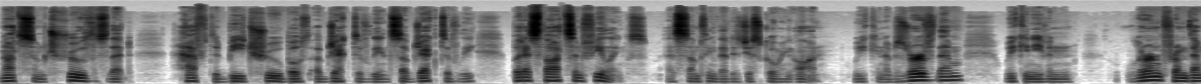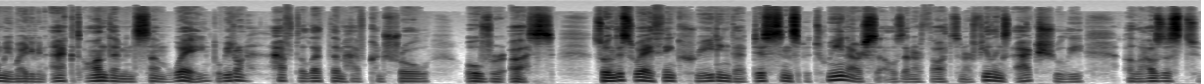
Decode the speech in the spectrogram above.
not some truths that have to be true both objectively and subjectively, but as thoughts and feelings, as something that is just going on. We can observe them, we can even learn from them, we might even act on them in some way, but we don't have to let them have control over us. So, in this way, I think creating that distance between ourselves and our thoughts and our feelings actually allows us to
